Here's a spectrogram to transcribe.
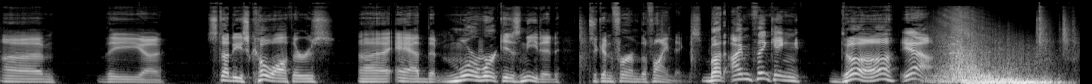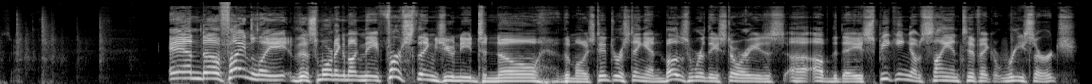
Um, the uh, study's co authors uh, add that more work is needed to confirm the findings. But I'm thinking, duh, yeah. And uh, finally, this morning, among the first things you need to know, the most interesting and buzzworthy stories uh, of the day. Speaking of scientific research,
